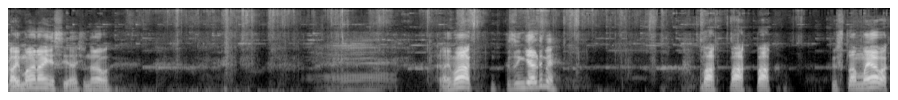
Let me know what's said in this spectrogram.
Kaymağın aynısı ya. Şunlara bak. Kaymak. Kızın geldi mi? Bak bak bak. Hırslanmaya bak.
